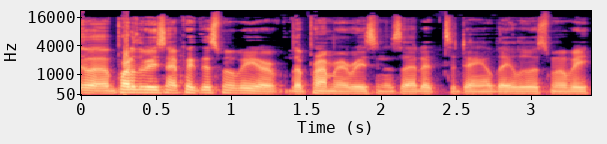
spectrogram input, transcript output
uh, part of the reason I picked this movie, or the primary reason, is that it's a Daniel Day Lewis movie.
